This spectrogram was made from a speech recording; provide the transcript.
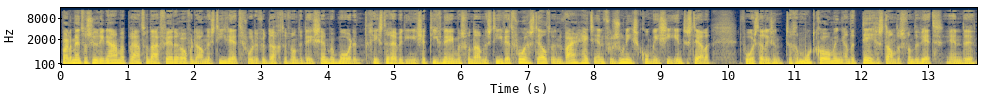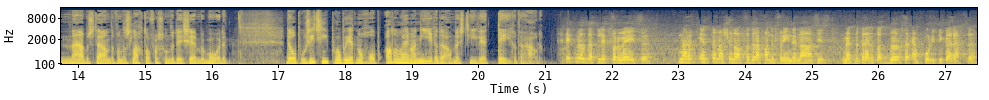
Het parlement van Suriname praat vandaag verder over de amnestiewet voor de verdachten van de decembermoorden. Gisteren hebben de initiatiefnemers van de amnestiewet voorgesteld een waarheids- en verzoeningscommissie in te stellen. Het voorstel is een tegemoetkoming aan de tegenstanders van de wet en de nabestaanden van de slachtoffers van de decembermoorden. De oppositie probeert nog op allerlei manieren de amnestiewet tegen te houden. Ik wil dat lid verwijzen naar het internationaal verdrag van de Verenigde Naties met betrekking tot burger- en politieke rechten.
